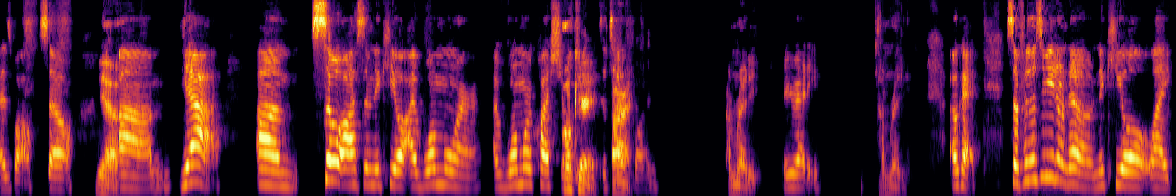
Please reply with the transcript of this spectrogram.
as well. So, yeah, um, yeah, um, so awesome, Nikhil. I have one more. I have one more question. Okay, it's a tough one. I'm ready. Are you ready? I'm ready. Okay, so for those of you who don't know, Nikhil like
